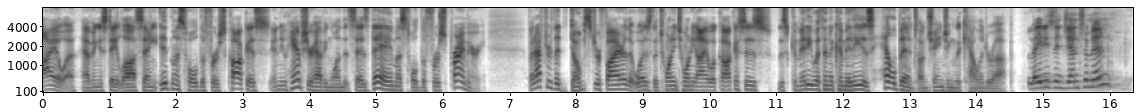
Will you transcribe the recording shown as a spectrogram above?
Iowa having a state law saying it must hold the first caucus, and New Hampshire having one that says they must hold the first primary. But after the dumpster fire that was the 2020 Iowa caucuses, this committee within a committee is hell bent on changing the calendar up. Ladies and gentlemen,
